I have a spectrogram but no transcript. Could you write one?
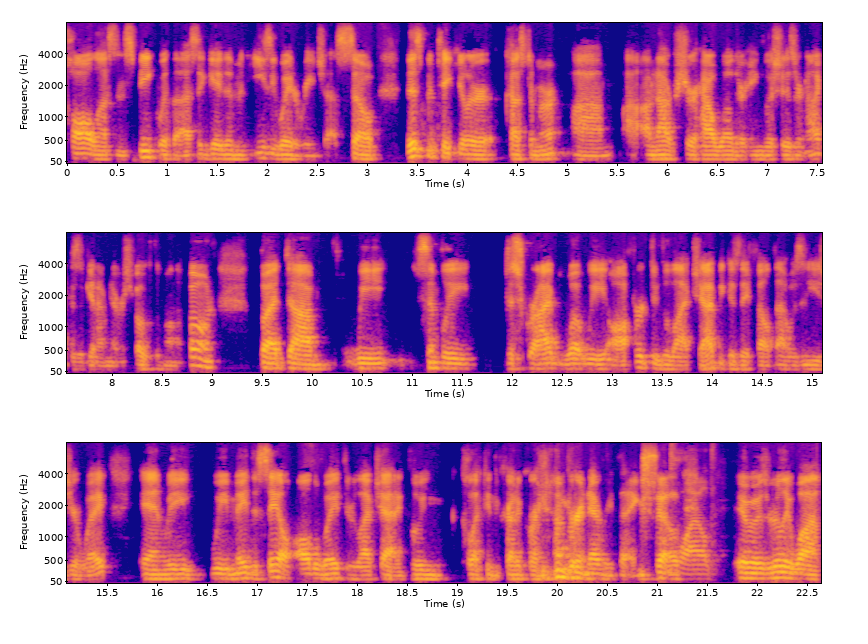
call us and speak with us. It gave them an easy way to reach us. So this particular customer, um, I'm not sure how well their English is or not, because again, I've never spoke to them on the phone, but um, we simply described what we offered through the live chat because they felt that was an easier way and we we made the sale all the way through live chat including collecting the credit card number and everything so it was really wild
